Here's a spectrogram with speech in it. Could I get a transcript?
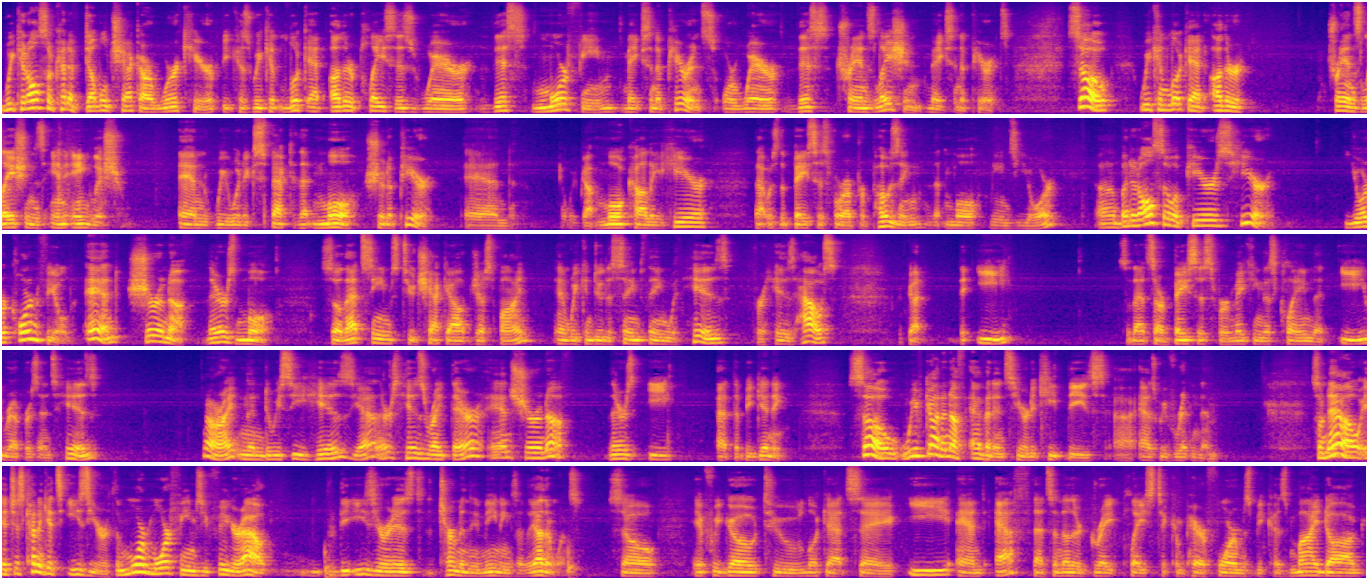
we could also kind of double check our work here because we could look at other places where this morpheme makes an appearance or where this translation makes an appearance. So we can look at other translations in English and we would expect that mo should appear. And we've got mo kali here. That was the basis for our proposing that mo means your. Uh, but it also appears here, your cornfield. And sure enough, there's mo. So that seems to check out just fine. And we can do the same thing with his for his house. We've got the E so that's our basis for making this claim that E represents his. All right, and then do we see his? Yeah, there's his right there, and sure enough, there's E at the beginning. So we've got enough evidence here to keep these uh, as we've written them. So now it just kind of gets easier. The more morphemes you figure out, the easier it is to determine the meanings of the other ones. So if we go to look at, say, E and F, that's another great place to compare forms because my dog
